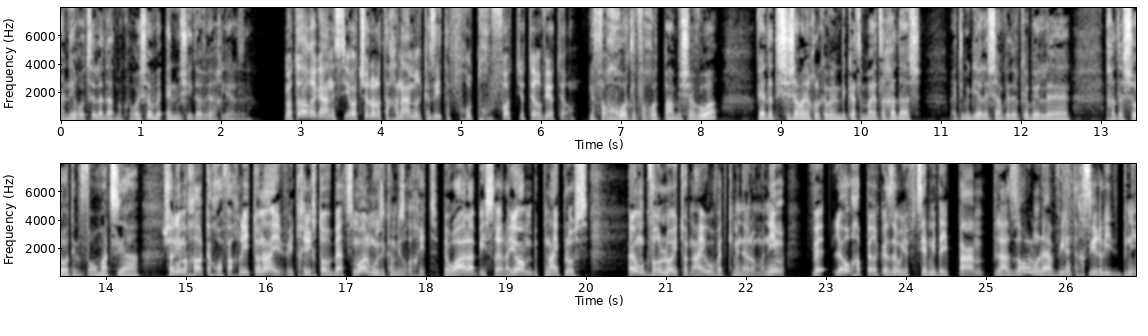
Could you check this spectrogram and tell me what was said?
אני רוצה לדעת מה קורה שם ואין מי שידווח לי על זה. מאותו הרגע הנסיעות שלו לתחנה המרכזית הפכו תכופות יותר ויותר. לפחות, לפחות פעם בשבוע, וידעתי ששם אני יכול לקבל אינדיקציה מה יצא חדש. הייתי מגיע לשם כדי לקבל uh, חדשות, אינפורמציה. שנים אחר כך הוא הפך לעיתונאי והתחיל לכתוב בעצמו על מוזיקה מזרחית, בוואלה, בישראל היום, בפנאי פלוס. היום הוא כבר לא עיתונאי, הוא עובד כמנהל אומנים, ולאורך הפרק הזה הוא יפציע מדי פעם לעזור לנו להבין את תחזיר לי את בני.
